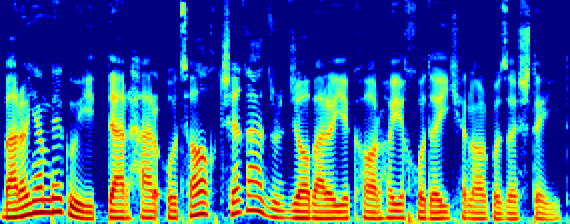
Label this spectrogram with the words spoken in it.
برایم بگویید در هر اتاق چقدر جا برای کارهای خدایی کنار گذاشته اید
